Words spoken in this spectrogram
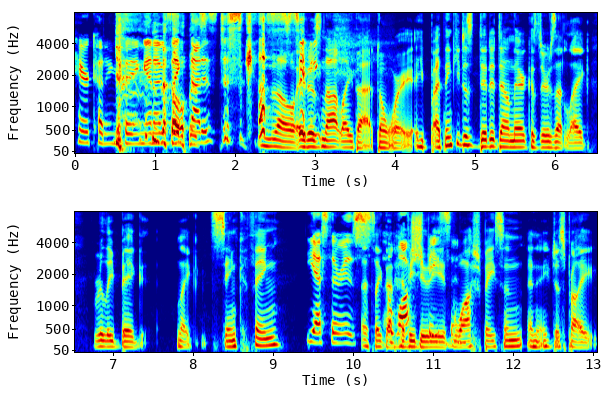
hair cutting thing. And I was No, like, that is disgusting. No, it is not like that. Don't worry. He, I think he just did it down there because there's that like really big like sink thing. Yes, there is. It's like that heavy duty basin. wash basin, and he just probably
